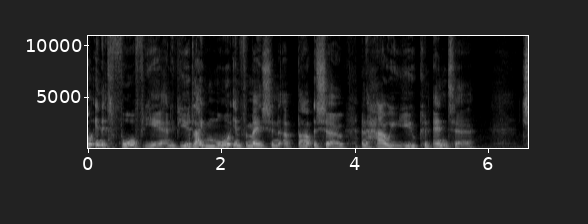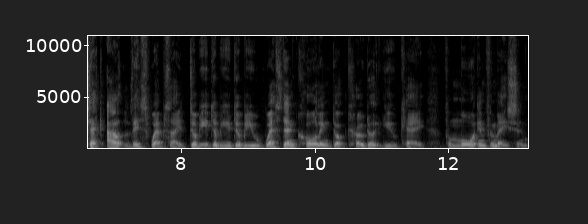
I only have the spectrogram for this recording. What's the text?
Now in its fourth year, and if you'd like more information about the show and how you can enter, check out this website www.westendcalling.co.uk for more information.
